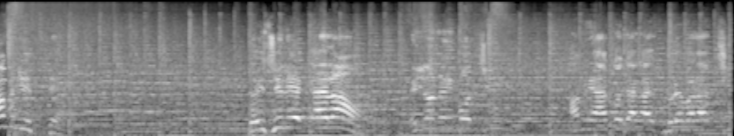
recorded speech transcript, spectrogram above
हम जीतते हैं। तो इसीलिए कह रहा हूँ नहीं बहुत चीज़ আমি এত জায়গায় ঘুরে বেড়াচ্ছি।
